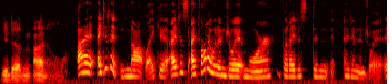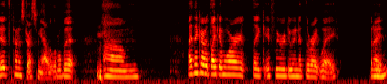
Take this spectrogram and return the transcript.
You didn't. I know. I I didn't not like it. I just I thought I would enjoy it more, but I just didn't. I didn't enjoy it. It kind of stressed me out a little bit. Um, I think I would like it more like if we were doing it the right way, but Mhm. I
